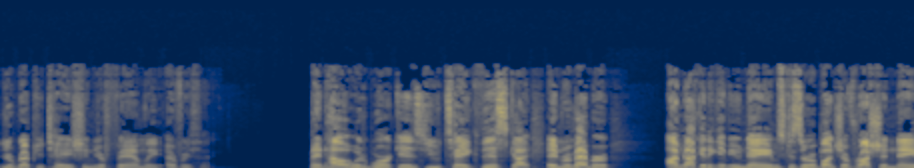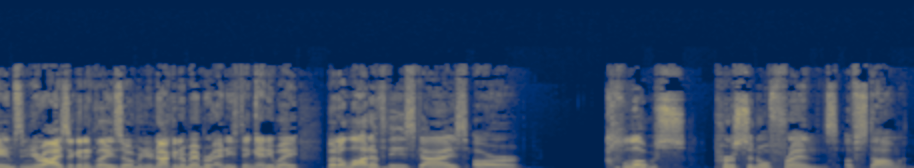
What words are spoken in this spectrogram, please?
Your reputation, your family, everything. And how it would work is you take this guy and remember I'm not going to give you names because there are a bunch of Russian names and your eyes are going to glaze over and you're not going to remember anything anyway. But a lot of these guys are close personal friends of Stalin,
